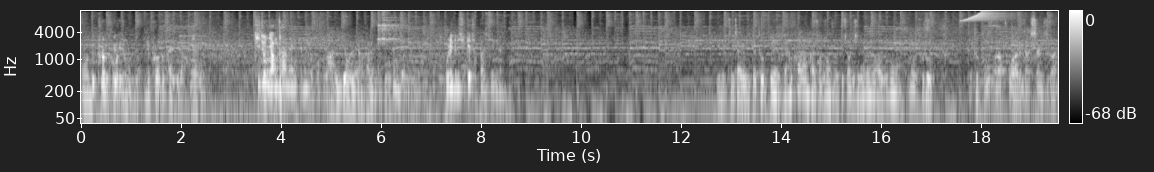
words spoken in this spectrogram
어, 느낌이 proto 되게 좋은데요. 이게 프로토타입이야. 예. 기존 양산에 드는 거고요. 아 이게 원래 양산해두고 현재 예. 우리들이 쉽게 접할 수 있는. 이게 진짜 여기 데토프에 이렇게 한 칸 한 칸 정성스럽게 전시를 해놓으셔가지고 뭐 저도 데토프 워낙 좋아하는 장식장이지만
